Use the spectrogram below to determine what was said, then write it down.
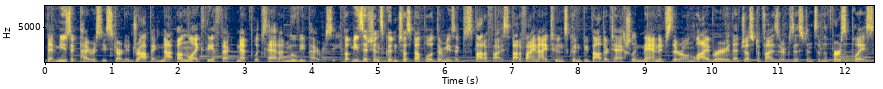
that music piracy started dropping, not unlike the effect Netflix had on movie piracy. But musicians couldn't just upload their music to Spotify. Spotify and iTunes couldn't be bothered to actually manage their own library that justifies their existence in the first place.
